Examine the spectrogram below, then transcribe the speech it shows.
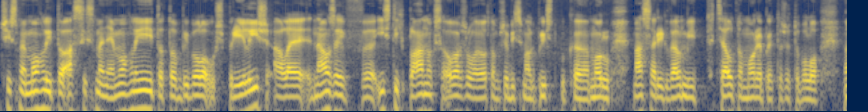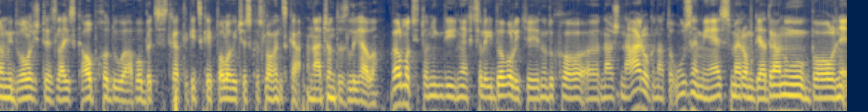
Či sme mohli, to asi sme nemohli, toto by bolo už príliš, ale naozaj v istých plánoch sa uvažovalo aj o tom, že by sme mali prístup k moru. Masaryk veľmi chcel to more, pretože to bolo veľmi dôležité z hľadiska obchodu a vôbec strategickej polohy Československa. A na čom to zlyhalo? Veľmoci to nikdy nechceli dovoliť. Jednoducho e, náš nárok na to územie smerom k Jadranu bol, ne,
